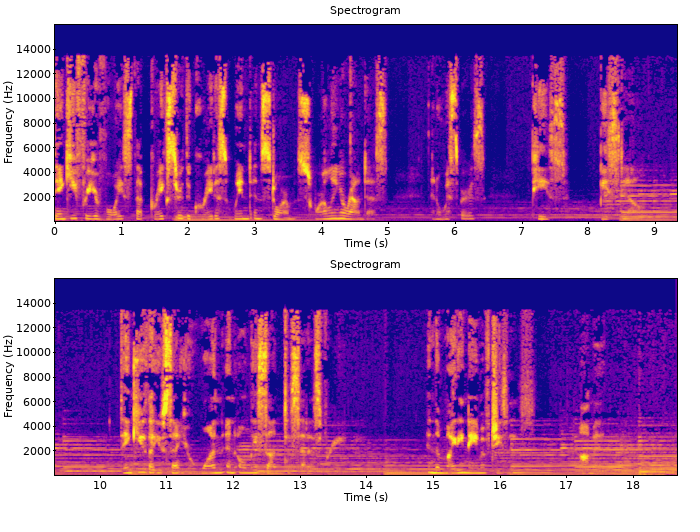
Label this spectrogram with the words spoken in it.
Thank you for your voice that breaks through the greatest wind and storm swirling around us and whispers, Peace, be still. Thank you that you sent your one and only Son to set us free. In the mighty name of Jesus, Amen.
